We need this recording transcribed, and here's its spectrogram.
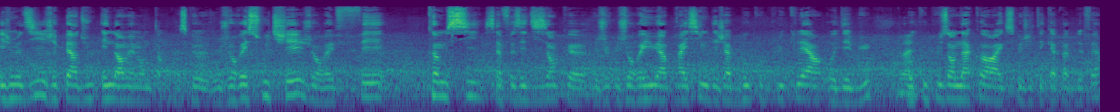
Et je me dis j'ai perdu énormément de temps parce que j'aurais switché, j'aurais fait comme si ça faisait 10 ans que j'aurais eu un pricing déjà beaucoup plus clair au début, ouais. beaucoup plus en accord avec ce que j'étais capable de faire.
